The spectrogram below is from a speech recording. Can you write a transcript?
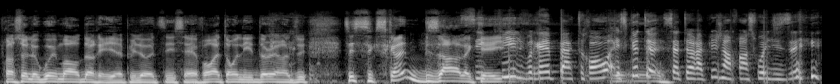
François Legault est mort de rire. Puis là, tu sais, c'est fort, ton leader est rendu. C'est quand même bizarre, là, C'est qu'il qui le vrai patron? Est-ce que te- ça t'a rappelé Jean-François Lisée?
